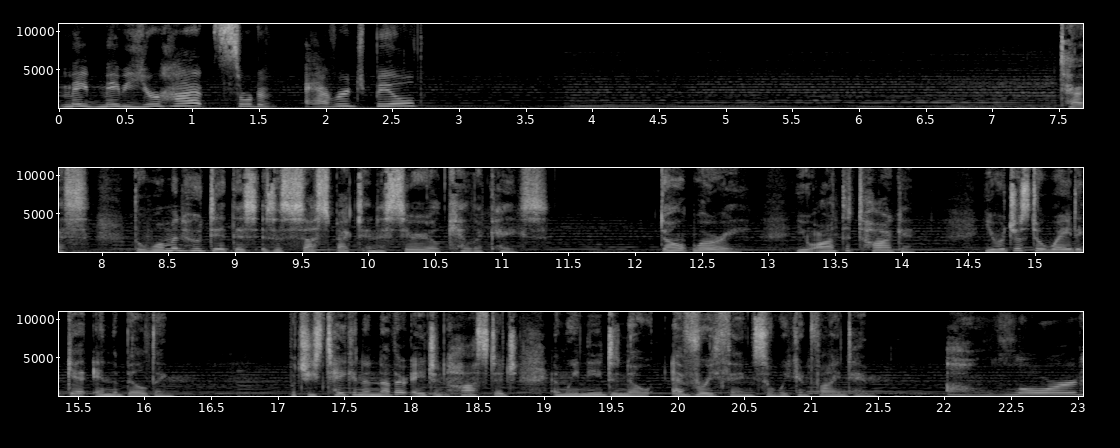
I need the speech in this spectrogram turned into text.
Maybe, maybe your height, sort of average build? Tess, the woman who did this is a suspect in a serial killer case. Don't worry, you aren't the target. You were just a way to get in the building. But she's taken another agent hostage, and we need to know everything so we can find him. Oh, Lord.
